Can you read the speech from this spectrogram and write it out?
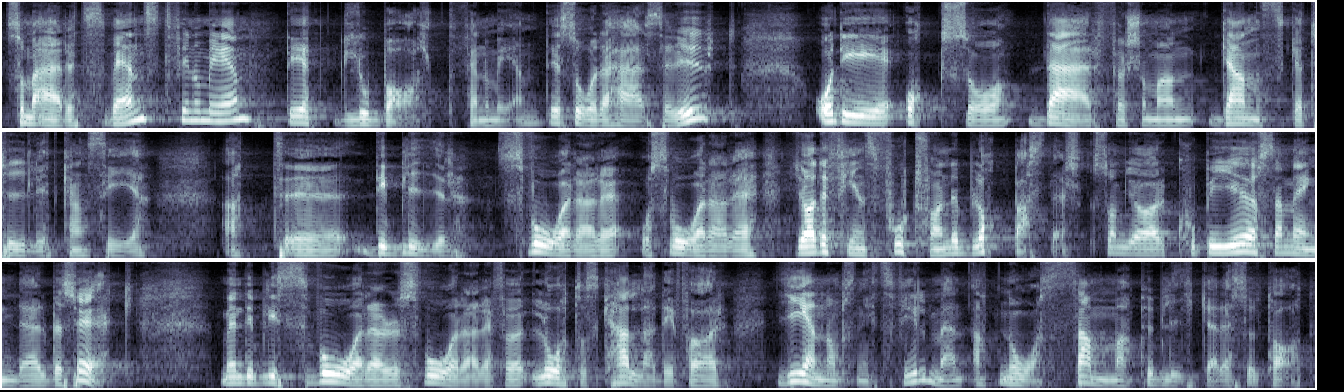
som är ett svenskt fenomen, det är ett globalt fenomen. Det är så det här ser ut. Och det är också därför som man ganska tydligt kan se att eh, det blir svårare och svårare. Ja, det finns fortfarande blockbusters som gör kopiösa mängder besök. Men det blir svårare och svårare för, låt oss kalla det för genomsnittsfilmen, att nå samma publika resultat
